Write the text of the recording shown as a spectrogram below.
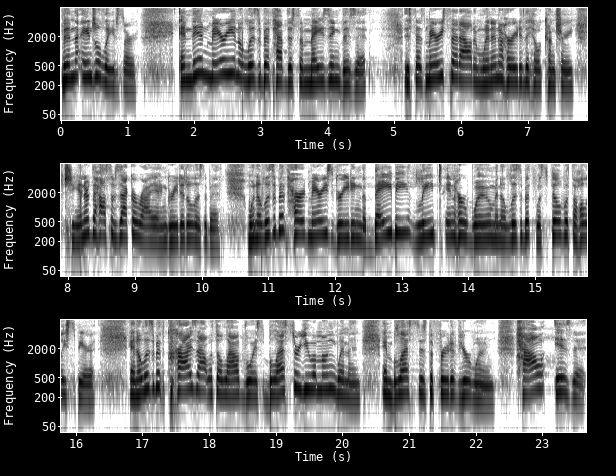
Then the angel leaves her. And then Mary and Elizabeth have this amazing visit. It says, Mary set out and went in a hurry to the hill country. She entered the house of Zechariah and greeted Elizabeth. When Elizabeth heard Mary's greeting, the baby leaped in her womb, and Elizabeth was filled with the Holy Spirit. And Elizabeth cries out with a loud voice, Blessed are you among women, and blessed is the fruit of your womb. How is it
